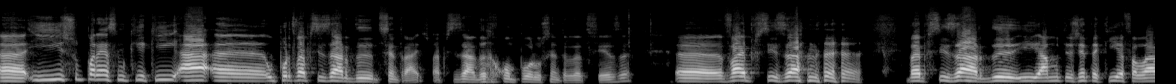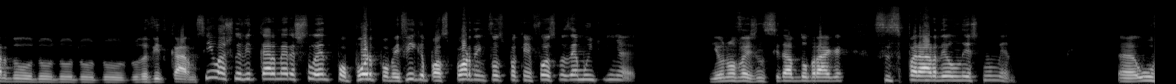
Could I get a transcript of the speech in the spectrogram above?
Uh, e isso parece-me que aqui há, uh, o Porto vai precisar de, de, centrais, vai precisar de recompor o centro da defesa, uh, vai precisar vai precisar de. E há muita gente aqui a falar do, do, do, do, David Carmo. Sim, eu acho que o David Carmo era excelente para o Porto, para o Benfica, para o Sporting, fosse para quem fosse, mas é muito dinheiro. E eu não vejo necessidade do Braga se separar dele neste momento. Uh, o.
